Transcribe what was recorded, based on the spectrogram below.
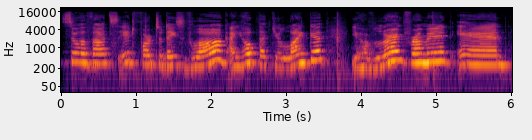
So that's it for today's vlog. I hope that you like it, you have learned from it, and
